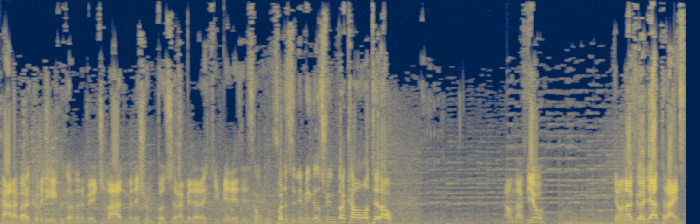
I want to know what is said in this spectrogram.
Cara, agora que eu me liguei que eu tô andando meio de lado, mas deixa eu me posicionar melhor aqui. Beleza, eles estão com forças inimigas vindo daquela lateral. É um navio? Tem um navio ali atrás.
